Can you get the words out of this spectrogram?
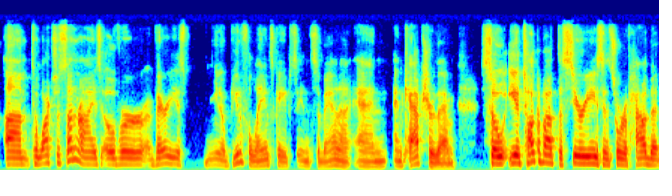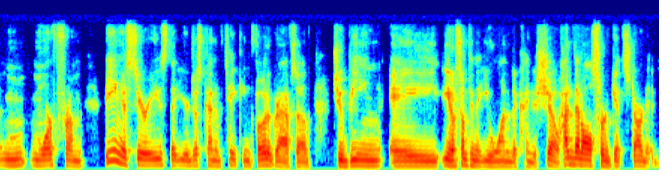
um, to watch the sunrise over various you know beautiful landscapes in Savannah and and capture them. So you know, talk about the series and sort of how that morphed from being a series that you're just kind of taking photographs of to being a you know something that you wanted to kind of show. How did that all sort of get started?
